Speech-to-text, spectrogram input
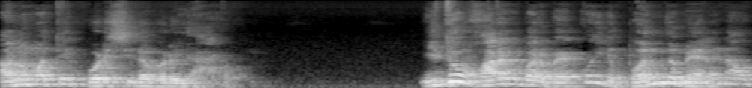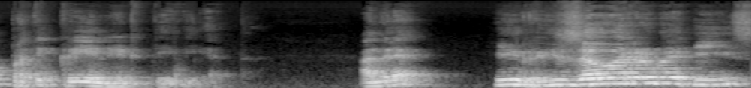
ಅನುಮತಿ ಕೊಡಿಸಿದವರು ಯಾರು? ಇದು ಹೊರಗೆ ಬರಬೇಕು, ಇದು ಬಂದ ಮೇಲೆ ನಾವು ಪ್ರತಿಕ್ರಿಯೆ ನೀಡ್ತೀವಿ ಅಂತ. ಅಂದರೆ ಈ ರಿಸರ್ವ್ಡ್ ಹೀಸ್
